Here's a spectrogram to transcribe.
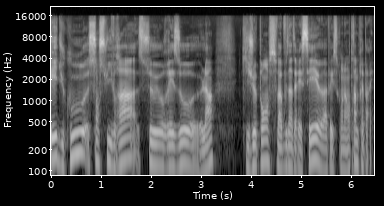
et du coup, s'en suivra ce réseau-là qui, je pense, va vous intéresser euh, avec ce qu'on est en train de préparer.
